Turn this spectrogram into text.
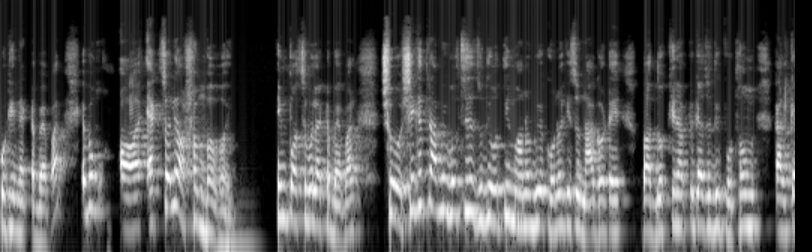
কঠিন একটা ব্যাপার এবং অ্যাকচুয়ালি অসম্ভব হয়। ইম্পসিবল একটা ব্যাপার। সো সেক্ষেত্রে আমি বলছি যে, যদি অতি মানবীয় কোনো কিছু না ঘটে বা দক্ষিণ আফ্রিকা যদি প্রথম কালকে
